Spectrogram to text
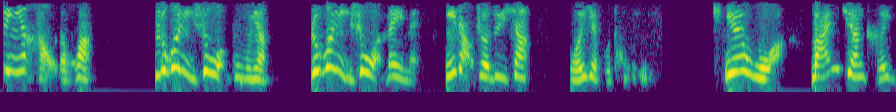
对你好的话。如果你是我姑娘，如果你是我妹妹，你找这对象，我也不同意，因为我完全可以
